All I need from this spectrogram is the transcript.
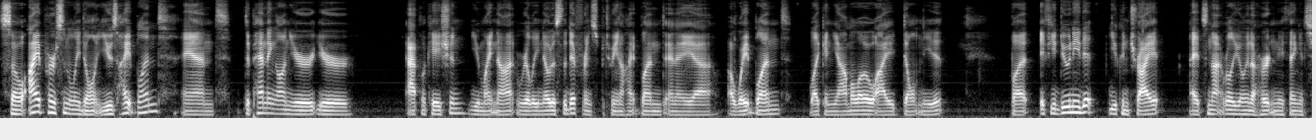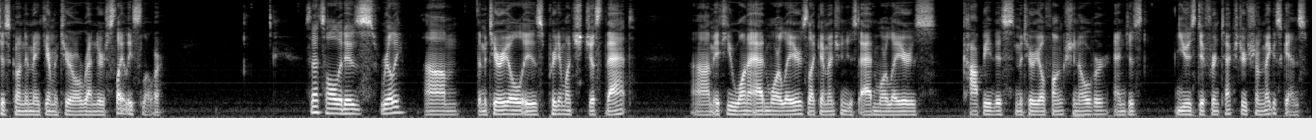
So I personally don't use height blend, and depending on your your application, you might not really notice the difference between a height blend and a, uh, a weight blend. Like in Yamalo, I don't need it. But if you do need it, you can try it. It's not really going to hurt anything, it's just going to make your material render slightly slower. So that's all it is, really. Um, the material is pretty much just that. Um, if you want to add more layers, like I mentioned, just add more layers, copy this material function over, and just use different textures from Megascans.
